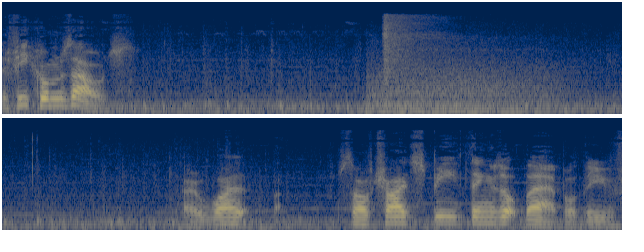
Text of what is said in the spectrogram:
If he comes out, why? So I've tried speed things up there, but they've.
